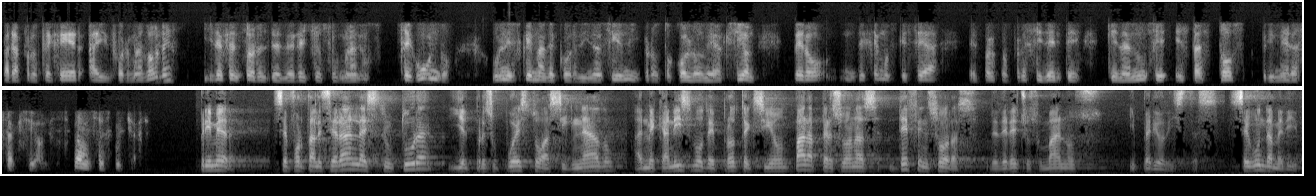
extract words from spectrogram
para proteger a informadores y defensores de derechos humanos. Segundo, un esquema de coordinación y protocolo de acción, pero dejemos que sea el propio presidente quien anuncie estas dos primeras acciones. Vamos a escuchar. Primero, se fortalecerán la estructura y el presupuesto asignado al mecanismo de protección para personas defensoras de derechos humanos y periodistas. Segunda medida,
